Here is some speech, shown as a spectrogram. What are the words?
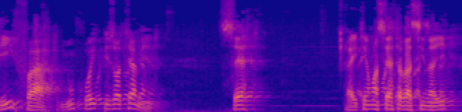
Infarto, não foi pisoteamento. Certo? Aí tem uma certa vacina aí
